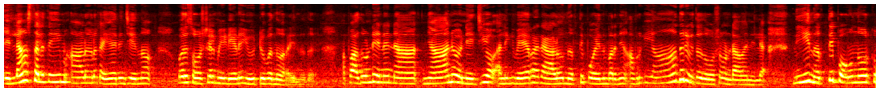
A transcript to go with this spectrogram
എല്ലാ സ്ഥലത്തെയും ആളുകൾ കൈകാര്യം ചെയ്യുന്ന ഒരു സോഷ്യൽ മീഡിയയാണ് യൂട്യൂബ് എന്ന് പറയുന്നത്. അപ്പോൾ അതുകൊണ്ട് തന്നെ ഞാനോ നെജിയോ അല്ലെങ്കിൽ വേറെ ഒരാളോ നിർത്തിപ്പോയെന്ന് പറഞ്ഞ് അവർക്ക് യാതൊരുവിധ ദോഷവും ഉണ്ടാവാനില്ല. നീ നിർത്തിപ്പോകുന്നവർക്ക്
